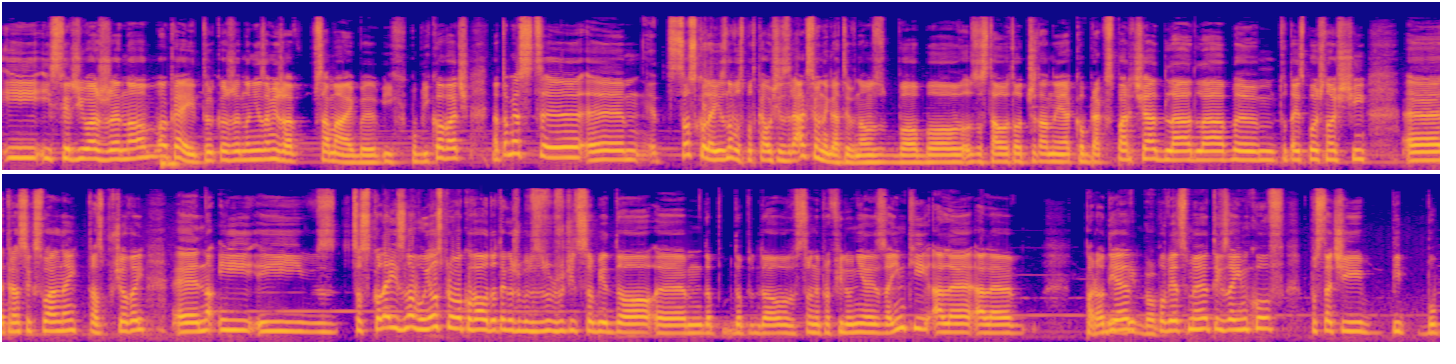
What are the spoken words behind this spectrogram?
i, i stwierdziła, że no okej, okay, tylko że no nie zamierza sama jakby ich publikować. Natomiast co z kolei znowu spotkało się z reakcją negatywną, bo, bo zostało to odczytane jako brak wsparcia dla, dla tutaj społeczności e, transseksualnej, transpłciowej. E, no i, i co z kolei znowu ją sprowokowało do tego, żeby wrzucić sobie do, do, do, do strony profilu nie zaimki, ale, ale parodię, powiedzmy, tych zaimków w postaci bip, bup,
